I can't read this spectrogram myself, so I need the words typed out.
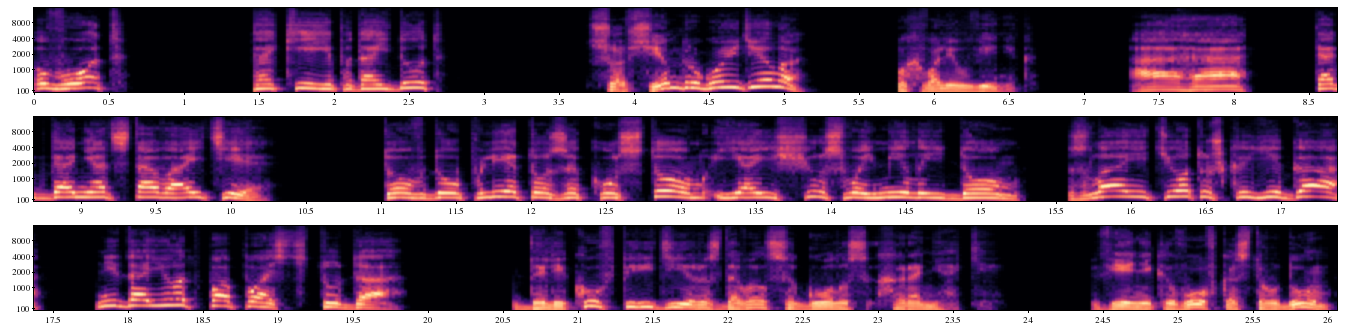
Вот. Такие подойдут?» «Совсем другое дело», — похвалил Веник. «Ага, Тогда не отставайте. То в дупле, то за кустом я ищу свой милый дом. Злая тетушка Яга не дает попасть туда. Далеко впереди раздавался голос хороняки. Веник и Вовка с трудом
